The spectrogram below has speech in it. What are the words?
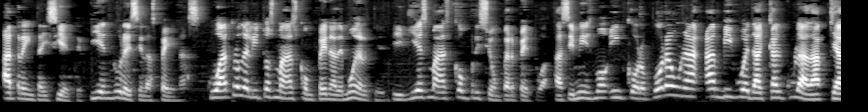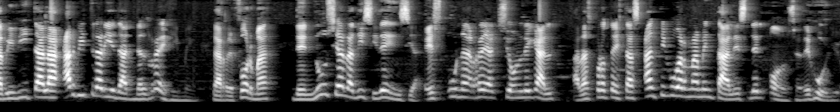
a 37 y endurece las penas. Cuatro delitos más con pena de muerte y diez más con prisión perpetua. Asimismo, incorpora una ambigüedad calculada que habilita la arbitrariedad del régimen. La reforma denuncia la disidencia. Es una reacción legal a las protestas antigubernamentales del 11 de julio.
